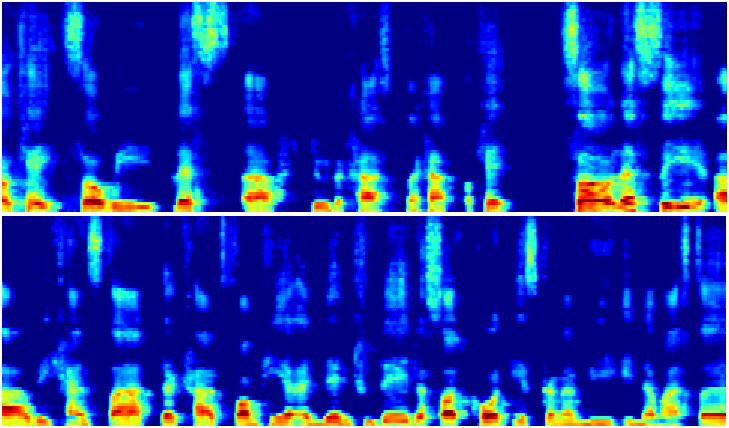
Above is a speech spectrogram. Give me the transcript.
Okay, so we let's uh, do the classนะครับ Okay, so let's see uh, we can start the class from here and then today the source code is gonna be in the master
